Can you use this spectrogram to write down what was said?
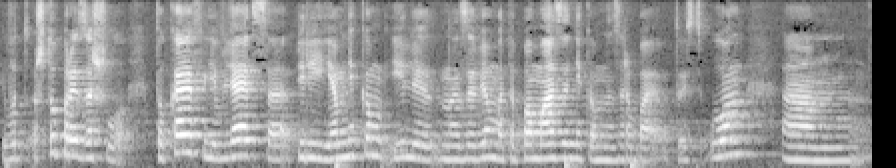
И вот что произошло? Токаев является преемником или назовем это помазанником Назарбаева. То есть он эм,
